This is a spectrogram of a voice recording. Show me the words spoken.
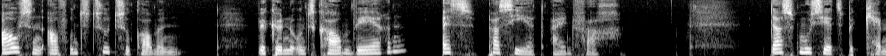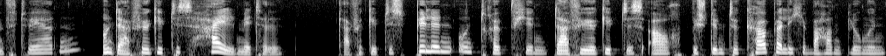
außen auf uns zuzukommen. Wir können uns kaum wehren, es passiert einfach. Das muss jetzt bekämpft werden und dafür gibt es Heilmittel, Dafür gibt es Pillen und Tröpfchen, dafür gibt es auch bestimmte körperliche Behandlungen.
